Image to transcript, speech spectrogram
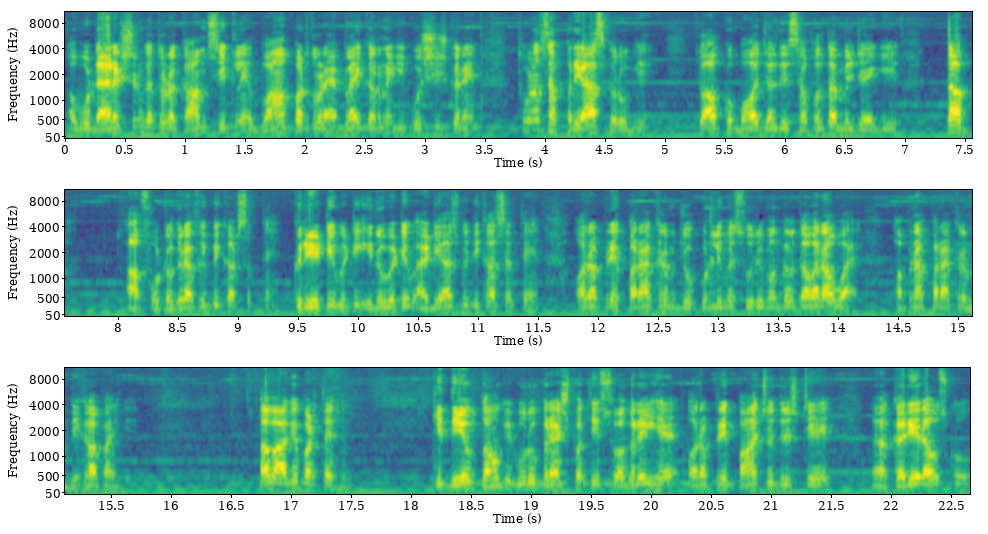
और वो डायरेक्शन का थोड़ा काम सीख लें, वहाँ पर थोड़ा अप्लाई करने की कोशिश करें, थोड़ा सा प्रयास करोगे तो आपको बहुत जल्दी सफलता मिल जाएगी, तब आप फोटोग्राफी भी कर सकते हैं क्रिएटिविटी इनोवेटिव आइडियाज़ भी दिखा सकते हैं, और अपने पराक्रम, जो कुंडली में सूर्य मंगल का बना हुआ है, अपना पराक्रम दिखा पाएँगे। अब आगे बढ़ते हैं। कि देवताओं के गुरु बृहस्पति स्वग्रही है और अपनी पांचवी दृष्टि करियर हाउस को,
